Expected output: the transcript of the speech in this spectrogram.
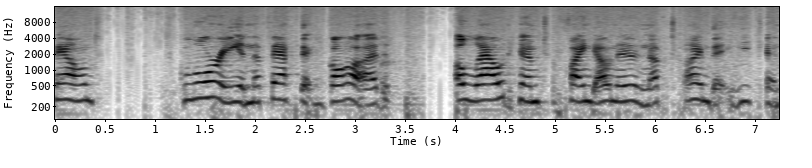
found glory in the fact that God allowed him to find out in enough time that he can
